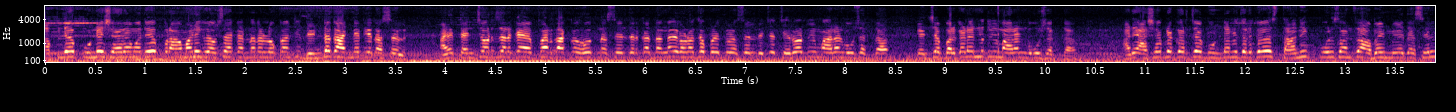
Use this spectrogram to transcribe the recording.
आपल्या पुणे शहरामध्ये प्रामाणिक व्यवसाय करणाऱ्या लोकांची धिंड काढण्यात येत असेल आणि त्यांच्यावर जर काय एफ आय आर दाखल होत नसेल जर का दंगल घडवण्याचा प्रयत्न असेल त्याच्या चेहऱ्यावर तुम्ही मारण बघू शकता त्यांच्या बरगड्यांना तुम्ही मारण बघू शकता. आणि अशा प्रकारच्या गुंडांना जर का स्थानिक पोलिसांचा अभय मिळत असेल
